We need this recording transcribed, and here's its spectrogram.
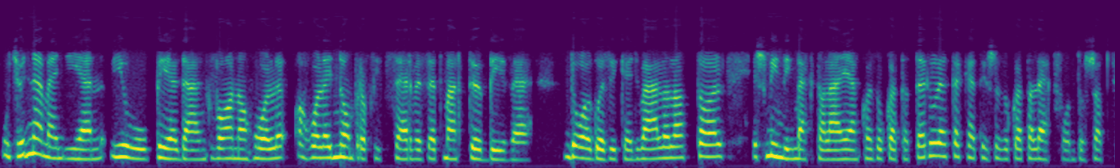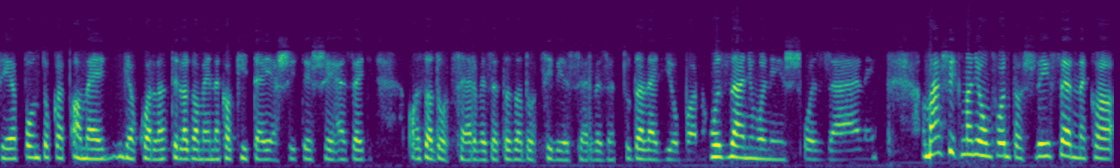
úgyhogy nem egy ilyen jó példánk van, ahol, ahol egy non-profit szervezet már több éve dolgozik egy vállalattal, és mindig megtalálják azokat a területeket és azokat a legfontosabb célpontokat, amely gyakorlatilag amelynek a kiteljesítéséhez egy az adott szervezet, az adott civil szervezet tud a legjobban hozzányúlni és hozzáállni. A másik nagyon fontos része ennek, a,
